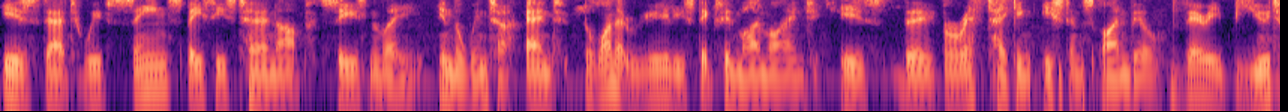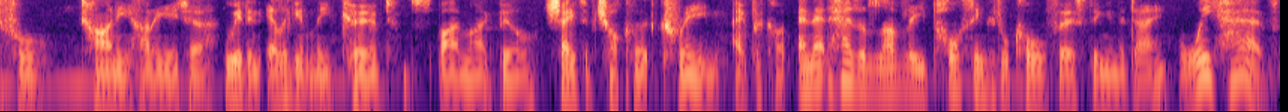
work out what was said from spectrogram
is that we've seen species turn up seasonally in the winter. And the one that really sticks in my mind is the breathtaking eastern spinebill. Very beautiful tiny honeyeater with an elegantly curved spine-like bill, shades of chocolate, cream, apricot. And that has a lovely pulsing little call first thing in the day. We have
